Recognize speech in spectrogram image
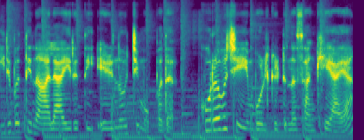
ഇരുപത്തിനാലായിരത്തി എഴുന്നൂറ്റി മുപ്പത് കുറവ് ചെയ്യുമ്പോൾ കിട്ടുന്ന സംഖ്യയായ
